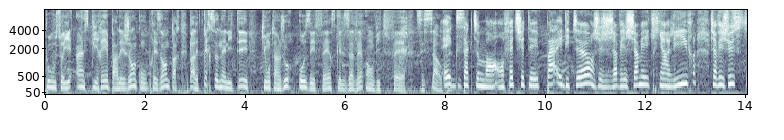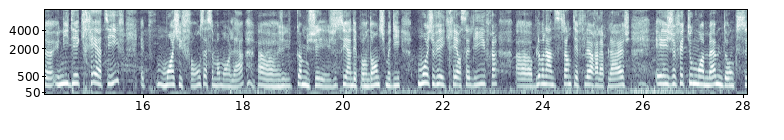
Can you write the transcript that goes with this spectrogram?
pour que vous soyez inspirés par les gens qu'on vous présente, par, par les personnalités qui ont un jour osé faire ce qu'elles avaient envie de faire. C'est ça, au fait. Exactement. En fait, j'étais pas éditeur, j'avais jamais écrit un livre, j'avais juste euh, une idée créative et moi j'y fonce à ce moment-là. Euh, comme je suis indépendante, je me dis, moi je vais écrire ce livre, euh, Bloemen aan het strand et fleurs à la plage et je fais tout moi-même. Donc ce,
